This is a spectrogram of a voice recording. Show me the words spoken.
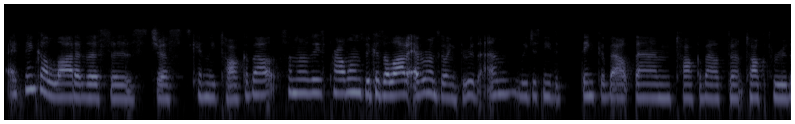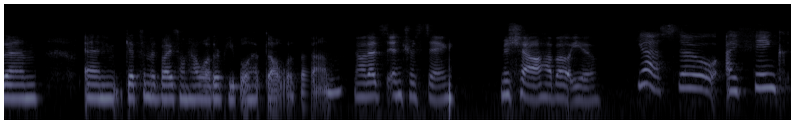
I think a lot of this is just can we talk about some of these problems because a lot of everyone's going through them. We just need to think about them, talk about them, talk through them, and get some advice on how other people have dealt with them. No, that's interesting. Michelle, how about you? Yeah, so I think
